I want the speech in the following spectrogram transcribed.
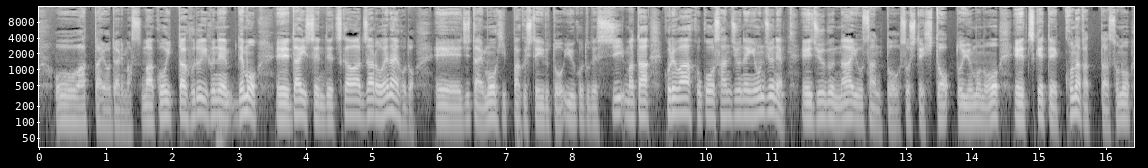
あったようであります。まあ、こういった古い船でも、えー、第一線で使わざるを得ないほど、えー、事態も逼迫しているということですしまたこれはここ30年40年、えー、十分な予算とそして人というものを、えー、つけてこなかったその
